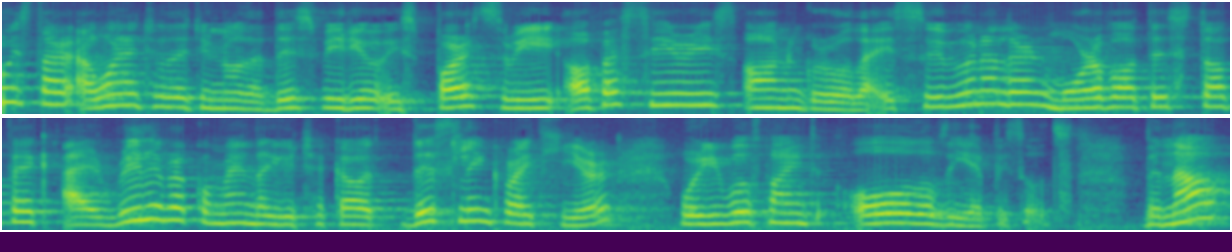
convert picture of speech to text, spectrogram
we start, I wanted to let you know that this video is part 3 of a series on grow lights. So if you want to learn more about this topic, I really recommend that you check out this link right here where you will find all of the episodes. But now,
